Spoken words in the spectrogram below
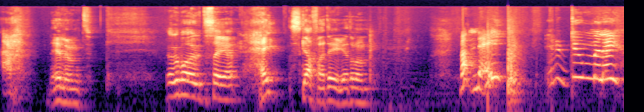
Ah, det är lugnt. Jag går bara ut och säger hej, skaffa ett eget rum. Va? Nej! Är du dum eller?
